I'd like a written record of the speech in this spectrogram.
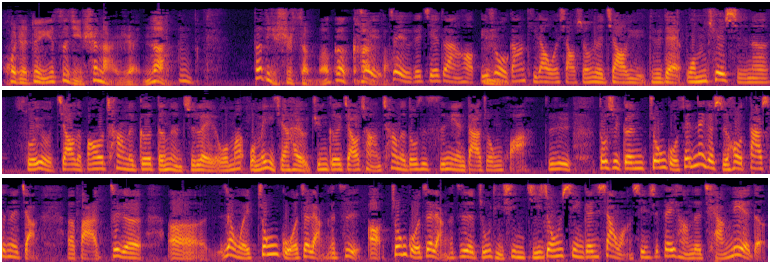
或者对于自己是哪人呢？嗯。到底是怎么个看法？这这有一个阶段哈，比如说我刚刚提到我小时候的教育，对不对？我们确实呢，所有教的，包括唱的歌等等之类的，我们我们以前还有军歌教唱，唱的都是思念大中华，就是都是跟中国，所以那个时候大声的讲，呃，把这个呃认为中国这两个字啊，中国这两个字的主体性、集中性跟向往性是非常的强烈的。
